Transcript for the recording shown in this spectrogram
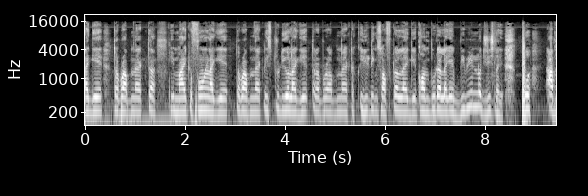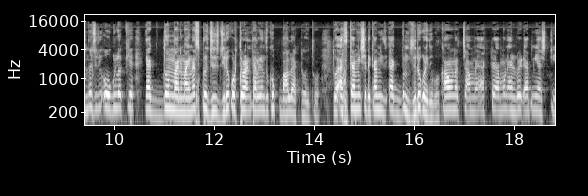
লাগে, তারপর আপনার একটা মাইক্রোফোন লাগে, তারপর আপনার একটা স্টুডিও লাগে, তারপর আপনার একটা এডিটিং সফটওয়্যার লাগে কম্পিউটার লাগে, বিভিন্ন জিনিস লাগে। তো আপনার যদি ওগুলোকে একদম মানে মাইনাস করে জিরো করতে পারেন, তাহলে কিন্তু খুব ভালো একটা হইতো। তো আজকে আমি সেটাকে আমি একদম জিরো করে দেবো। কারণ হচ্ছে আমরা একটা এমন অ্যান্ড্রয়েড অ্যাপ নিয়ে আসছি,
